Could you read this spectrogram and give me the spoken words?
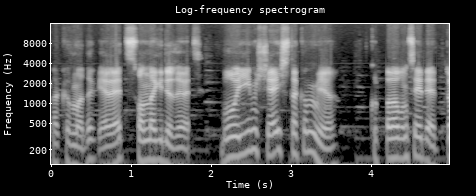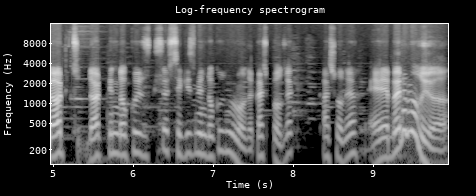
Takılmadık. Evet. Sonuna gidiyoruz evet. Bu iyiymiş ya. Hiç takılmıyor. Kurt Baba bunu sevdi. 4, 4900 küsur 8900 mu olacak? Kaç bu olacak? Kaç oluyor? Ee, böyle mi oluyor?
